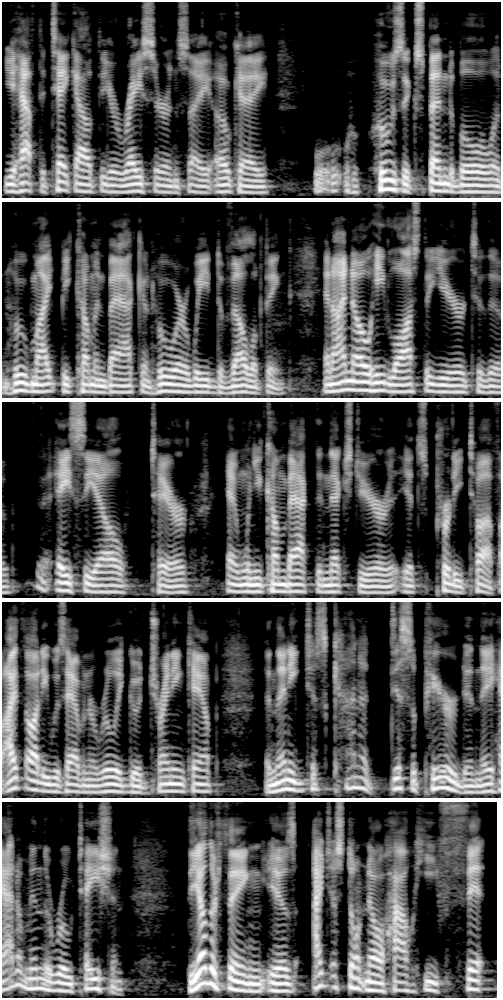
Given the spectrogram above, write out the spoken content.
you have to take out the eraser and say, okay, wh- who's expendable and who might be coming back and who are we developing? And I know he lost a year to the ACL tear. And when you come back the next year, it's pretty tough. I thought he was having a really good training camp. and then he just kind of disappeared, and they had him in the rotation. The other thing is, I just don't know how he fit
